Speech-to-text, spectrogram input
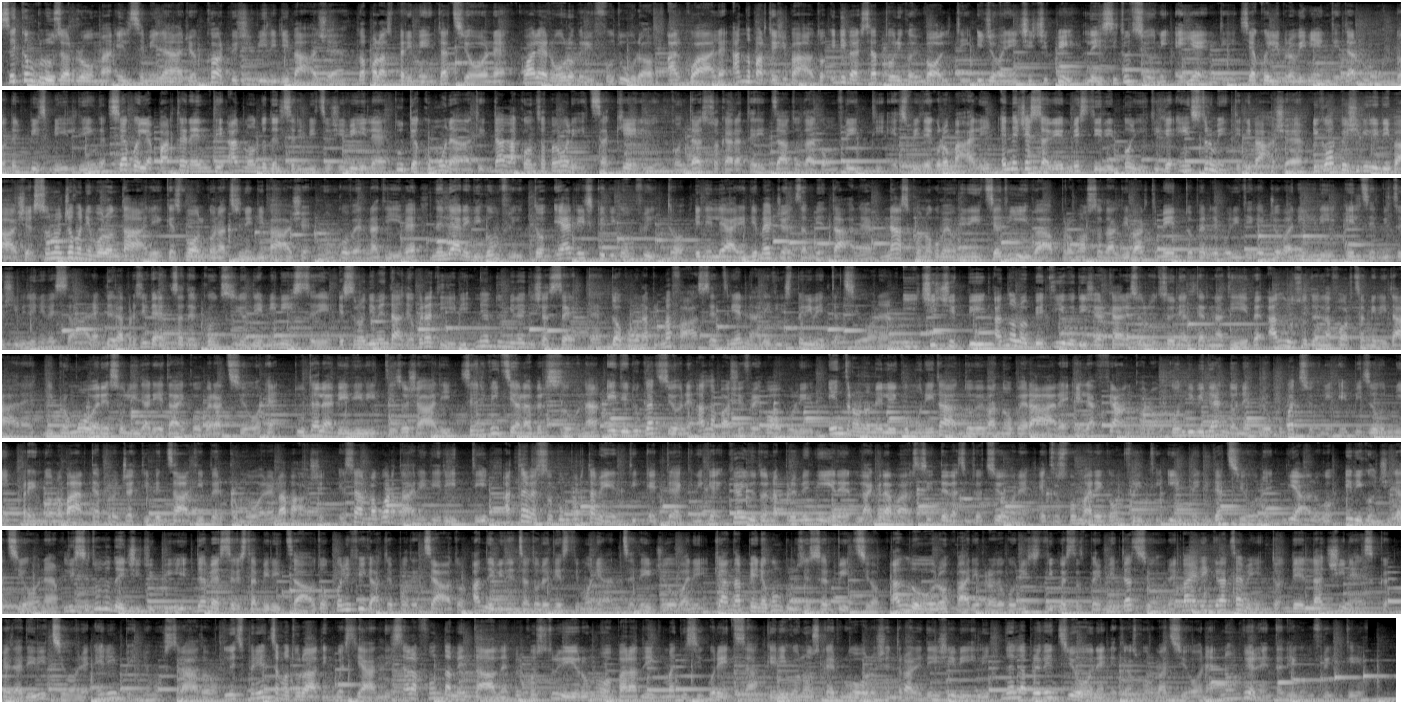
Si è concluso a Roma il seminario Corpi Civili di Pace, dopo la sperimentazione Quale ruolo per il futuro, al quale hanno partecipato i diversi attori coinvolti, i giovani CCP, le istituzioni e gli enti, sia quelli provenienti dal mondo del peace building, sia quelli appartenenti al mondo del servizio civile, tutti accomunati dalla consapevolezza che in un contesto caratterizzato da conflitti e sfide globali è necessario investire in politiche e in strumenti di pace. I corpi civili di pace sono giovani volontari che svolgono svolgono azioni di pace non governative nelle aree di conflitto e a rischio di conflitto e nelle aree di emergenza ambientale. Nascono come un'iniziativa promossa dal Dipartimento per le politiche giovanili e il servizio civile universale della Presidenza del Consiglio dei Ministri e sono diventati operativi nel 2017 dopo una prima fase triennale di sperimentazione. I CCP hanno l'obiettivo di cercare soluzioni alternative all'uso della forza militare, di promuovere solidarietà e cooperazione, tutela dei diritti diritti sociali, servizi alla persona ed educazione alla pace fra i popoli. Entrano nelle comunità dove vanno a operare e le affiancano, condividendone preoccupazioni e bisogni. Prendono parte a progetti pensati per promuovere la pace e salvaguardare i diritti attraverso comportamenti e tecniche che aiutano a prevenire l'aggravarsi della situazione e trasformare i conflitti in meditazione, dialogo e riconciliazione. L'istituto dei CCP deve essere stabilizzato, qualificato e potenziato, hanno evidenziato le testimonianze testimonianze dei giovani che hanno appena concluso il servizio. A loro, vari protagonisti di questa sperimentazione, va il ringraziamento della Cinesc per la dedizione e l'impegno mostrato. L'esperienza maturata in questi anni sarà fondamentale per costruire un nuovo paradigma di sicurezza che riconosca il ruolo centrale dei civili nella prevenzione e trasformazione non violenta dei conflitti.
